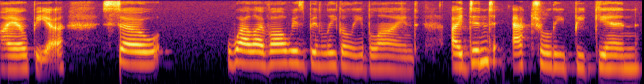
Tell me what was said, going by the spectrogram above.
myopia. So while I've always been legally blind, I didn't actually begin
